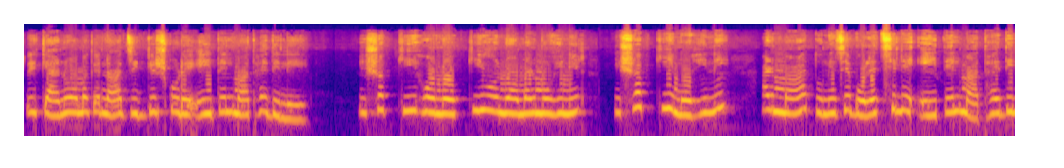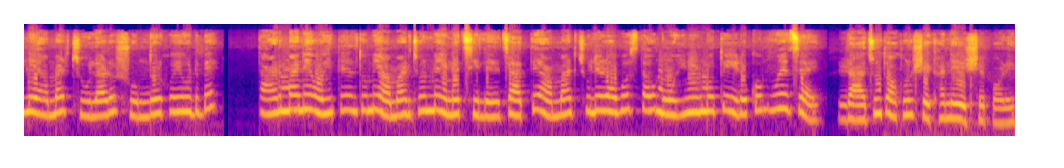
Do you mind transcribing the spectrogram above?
তুই কেন আমাকে না জিজ্ঞেস করে এই তেল মাথায় দিলি? এসব কি হলো? কি হলো আমার মোহিনীর? এসব কি, মোহিনী? আর মা, তুমি যে বলেছিলে এই তেল মাথায় দিলে আমার চুল আরও সুন্দর হয়ে উঠবে? তার মানে ওই তেল তুমি আমার জন্য এনেছিলে যাতে আমার চুলের অবস্থাও মোহিনীর মতো এরকম হয়ে যায়? রাজু তখন সেখানে এসে পড়ে।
